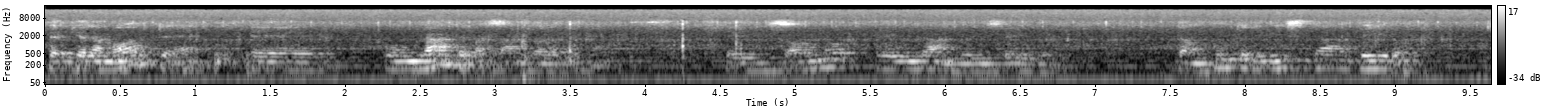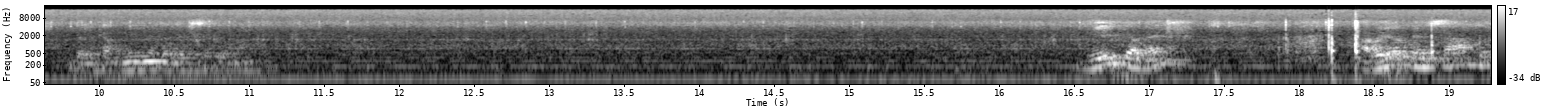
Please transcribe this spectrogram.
perché la morte è un grande passaggio alla vita e il sonno è un grande risveglio da un punto di vista vero del cammino dell'essere umano. Gilgamesh aveva pensato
